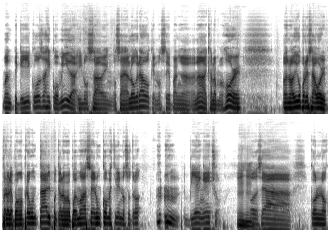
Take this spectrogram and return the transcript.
mantequilla y cosas y comida y no saben, o sea, ha logrado que no sepan a, a nada, que a lo mejor, no lo digo por el sabor, pero le podemos preguntar porque a lo mejor podemos hacer un comestible nosotros bien hecho. O sea, con los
